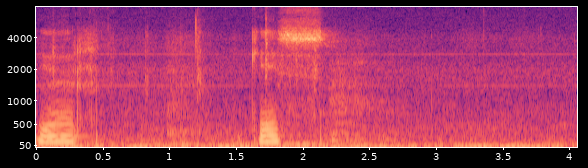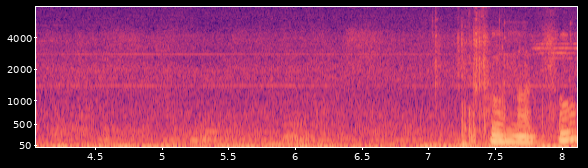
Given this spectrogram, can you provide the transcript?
here. Case four not four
